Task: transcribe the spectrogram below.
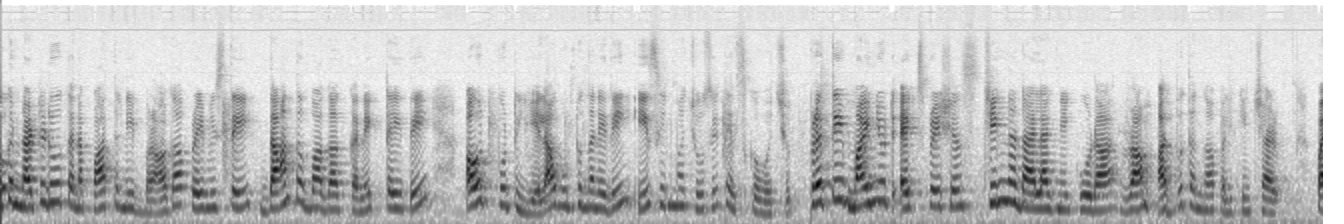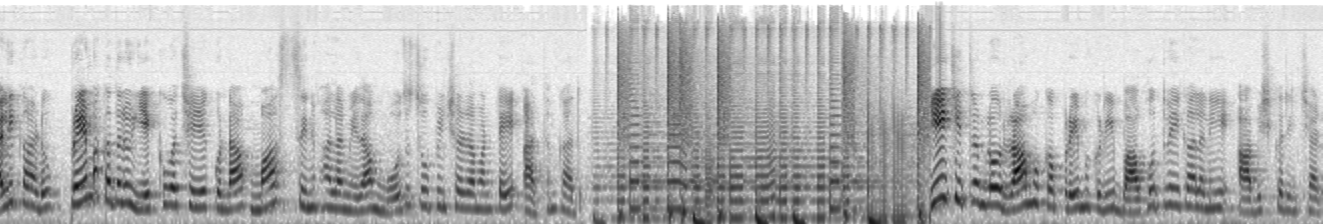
ఒక నటుడు తన పాత్రని బాగా ప్రేమిస్తే దాంతో బాగా కనెక్ట్ అయితే అవుట్పుట్ ఎలా ఉంటుందనేది ఈ సినిమా చూసి తెలుసుకోవచ్చు. ప్రతి మైన్యూట్ ఎక్స్ప్రెషన్స్ చిన్న డైలాగ్ని కూడా రామ్ అద్భుతంగా పలికించాడు. పలికాడు ప్రేమ కథలు ఎక్కువ చేయకుండా మాస్ సినిమాల మీద మోజు చూపించడం అంటే అర్థం కాదు. ఈ చిత్రంలో రామ్ ఒక ప్రేమికుడి భావోద్వేగాలని ఆవిష్కరించాడు.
